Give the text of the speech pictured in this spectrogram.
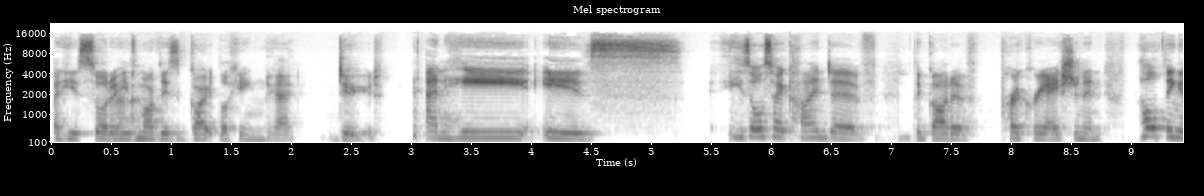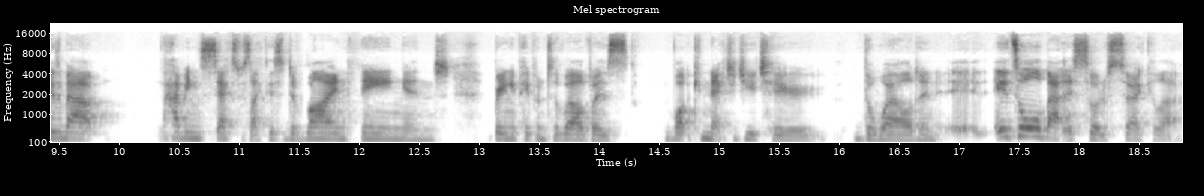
But he's sort of he's more of this goat looking Okay. dude. And he is he's also kind of the god of procreation and the whole thing is about having sex was like this divine thing and bringing people into the world was what connected you to the world and it, it's all about this sort of circular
